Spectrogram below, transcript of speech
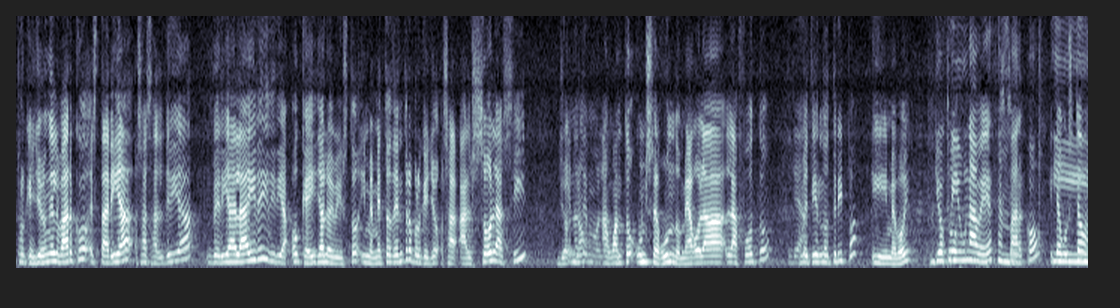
Porque yo en el barco estaría, o sea, saldría, vería el aire y diría, ok, ya lo he visto, y me meto dentro porque yo, o sea, al sol así, yo no no, aguanto un segundo, me hago la, la foto Ya. metiendo tripa y me voy. Yo fui una vez en Sí. barco ¿Y te gustó?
